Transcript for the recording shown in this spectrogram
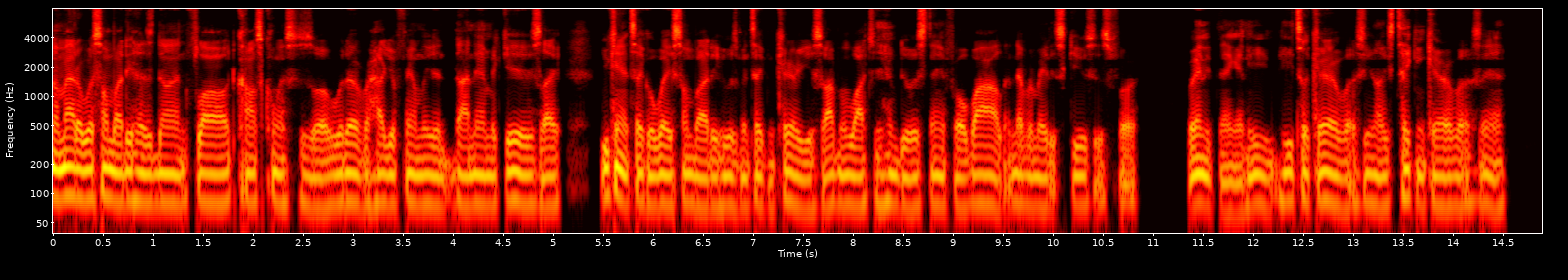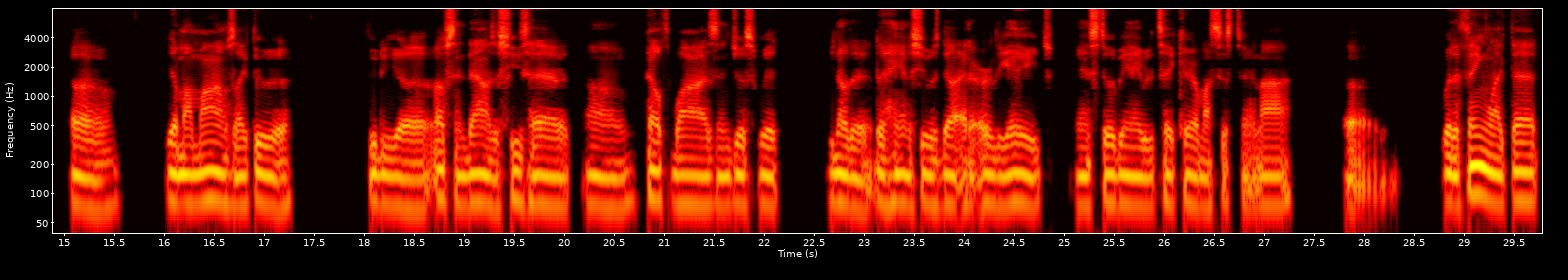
no matter what somebody has done, flawed consequences or whatever, how your family dynamic is, like you can't take away somebody who has been taking care of you. So I've been watching him do his thing for a while and never made excuses for for anything. And he he took care of us. You know, he's taking care of us. And uh, yeah, my mom's like through the through the uh, ups and downs that she's had, um, health wise, and just with you know the the hand that she was dealt at an early age, and still being able to take care of my sister and I. Uh, with a thing like that,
